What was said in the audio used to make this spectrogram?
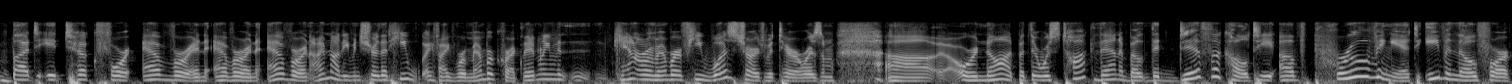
but it took forever and ever and ever, and I'm not even sure that he, if I remember correctly, I don't even can't remember if he was charged with terrorism uh, or not. But there was talk then about the difficulty of proving it, even though for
